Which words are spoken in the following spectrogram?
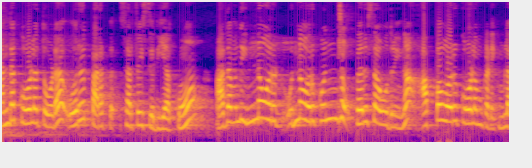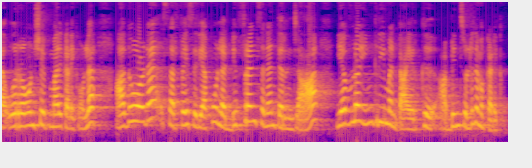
அந்த கோலத்தோட ஒரு பரப்பு சர்ஃபேஸ் ஏரியாக்கும் அதை வந்து இன்னும் ஒரு இன்னும் ஒரு கொஞ்சம் பெருசாக ஊதுனீங்கன்னா அப்போ ஒரு கோலம் கிடைக்கும்ல ஒரு ரவுண்ட் ஷேப் மாதிரி கிடைக்கும்ல அதோட சர்ஃபேஸ் ஏரியாக்கும் இல்லை டிஃப்ரென்ஸ் என்னன்னு தெரிஞ்சால் எவ்வளோ இன்க்ரிமெண்ட் ஆயிருக்கு அப்படின்னு சொல்லிட்டு நமக்கு கிடைக்கும்.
